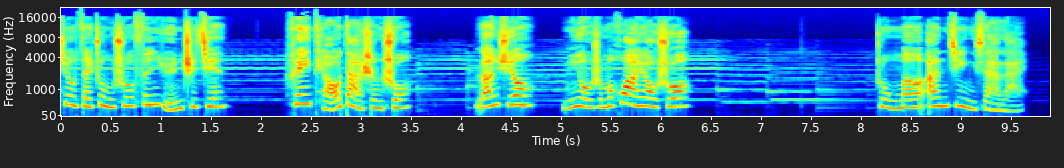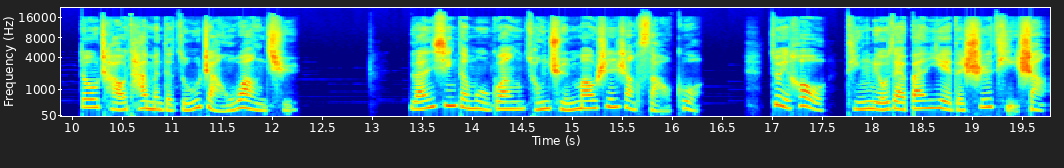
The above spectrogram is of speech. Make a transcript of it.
就在众说纷纭之间，黑条大声说：“蓝兄。”你有什么话要说？众猫安静下来，都朝他们的族长望去。蓝星的目光从群猫身上扫过，最后停留在斑叶的尸体上。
